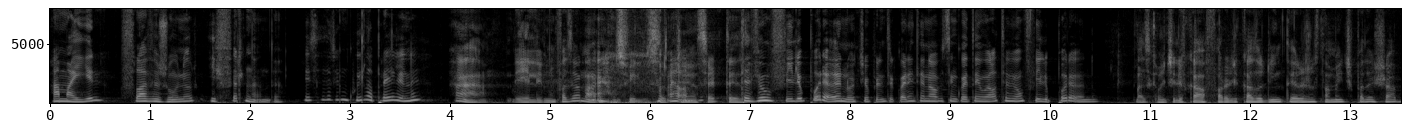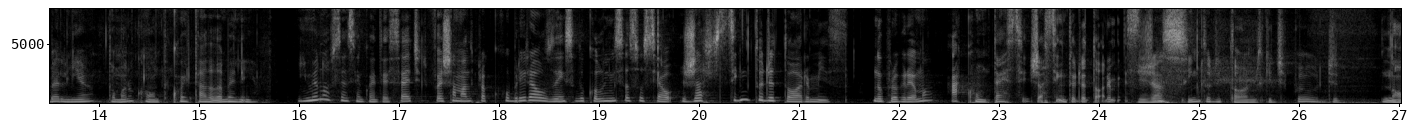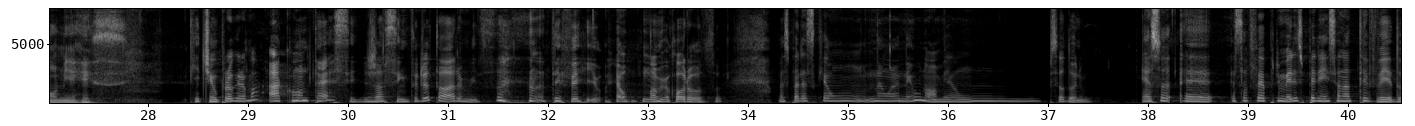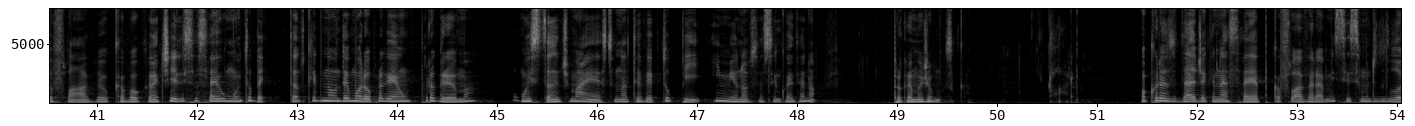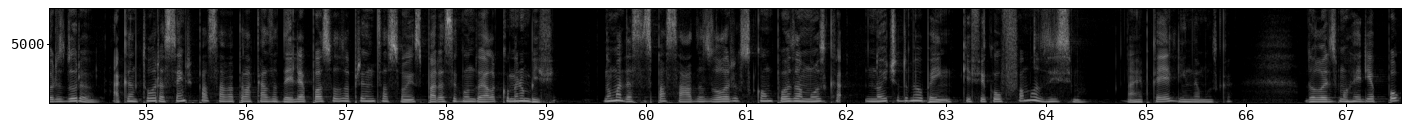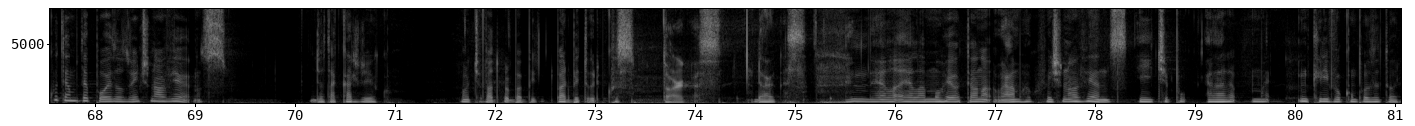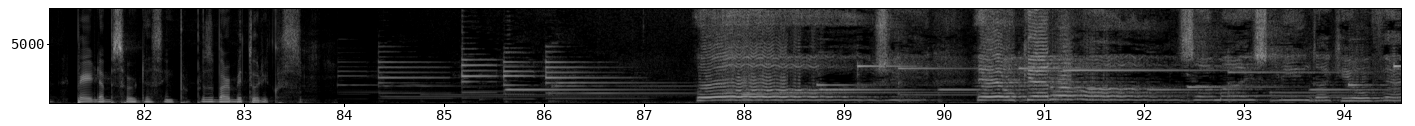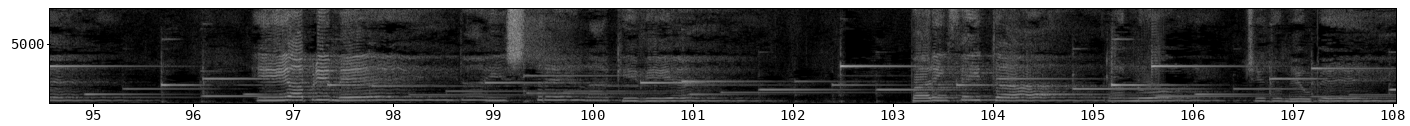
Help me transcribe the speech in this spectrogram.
Amair, Flávio Júnior e Fernanda. Isso é tranquila para ele, né? Ah, ele não fazia nada com os filhos, eu tinha certeza. Teve um filho por ano, tipo, entre 49 e 51 ela teve um filho por ano. Basicamente ele ficava fora de casa o dia inteiro justamente para deixar a Belinha tomando conta. Coitada da Belinha. Em 1957, ele foi chamado para cobrir a ausência do colunista social Jacinto de Tormes no programa Acontece Jacinto de Tormes, Jacinto de Tormes, que tipo de nome é esse? que tinha o programa Acontece Jacinto de Tormes na TV Rio. É um nome horroroso, mas parece que é um, não é nem um nome, é um pseudônimo. Essa, é, essa foi a primeira experiência na TV do Flávio Cavalcante e ele se saiu muito bem. Tanto que ele não demorou para ganhar um programa, um estante maestro na TV Tupi em 1959. Programa de música. Claro. Uma curiosidade é que nessa época Flávio era amicíssimo de Dolores Duran. A cantora sempre passava pela casa dele após suas apresentações para, segundo ela, comer um bife. Numa dessas passadas, Dolores compôs a música Noite do Meu Bem, que ficou famosíssima. Na época é linda a música. Dolores morreria pouco tempo depois, aos 29 anos, de ataque cardíaco, motivado por barbi- barbitúricos. Dorgas. Dorcas. Ela, ela morreu até no- ela morreu com 29 anos e tipo, ela era uma incrível compositora. Perda absurda assim pro- pros barbitúricos. Hoje eu quero a rosa mais linda que houver e a primeira estrela que vier para enfeitar a noite do meu bem.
